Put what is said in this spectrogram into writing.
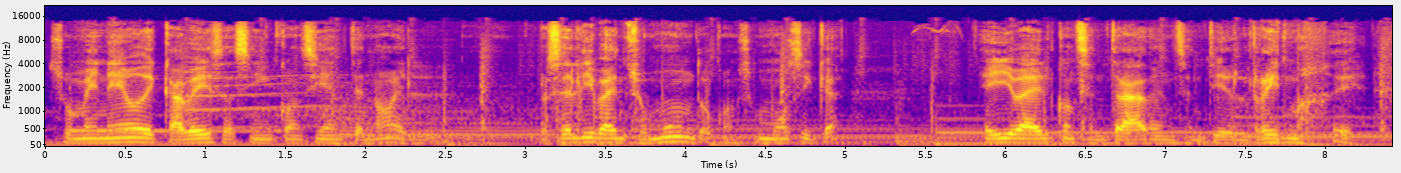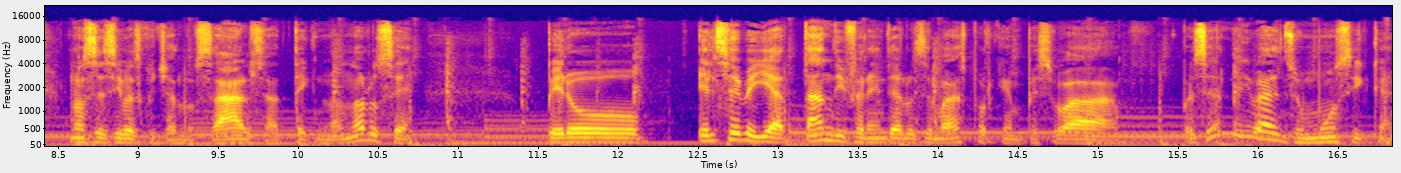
su, meneo de cabeza así inconsciente, ¿no? pues él iba en su mundo con su música e iba él concentrado en sentir el ritmo de, no sé si iba escuchando salsa, tecno, no lo sé, pero él se veía tan diferente a los demás porque empezó a, pues él iba en su música.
